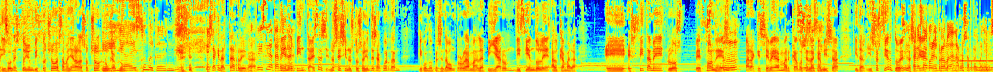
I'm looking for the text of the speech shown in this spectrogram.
y con esto y un bizcocho, hasta mañana a las 8, nunca, Ella es un volcán. O sea que la Tárrega Cristina Tárrega. tiene pinta. Esta, no sé si nuestros oyentes se acuerdan que cuando presentaba un programa la pillaron diciéndole al cámara, eh, excítame los pezones para que se vean marcados Sí, en sí, la sí. camisa y tal. Y eso es cierto, ¿eh? Sí, así, ahora que, está con el programa de Ana Rosa por las mañanas.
